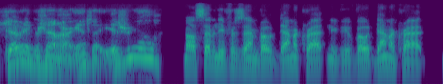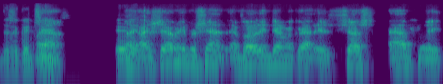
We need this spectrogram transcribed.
Seventy percent are anti-Israel. Well, seventy percent vote Democrat, and if you vote Democrat, there's a good chance Seventy percent voting Democrat is just absolutely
